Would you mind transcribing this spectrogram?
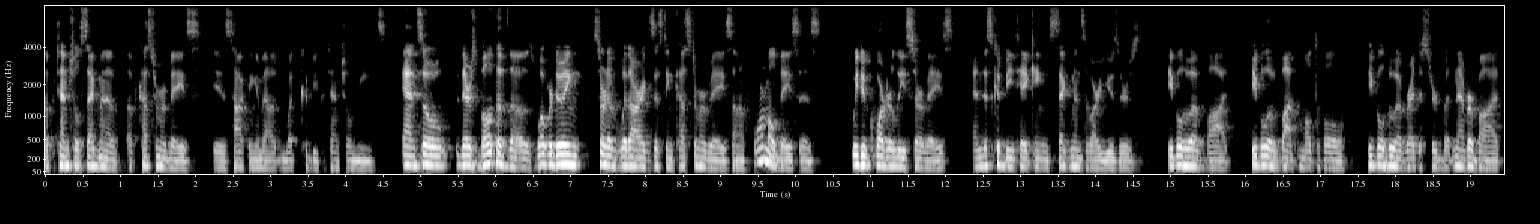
a potential segment of, of customer base is talking about and what could be potential needs. And so there's both of those. What we're doing sort of with our existing customer base on a formal basis, we do quarterly surveys. And this could be taking segments of our users, people who have bought, people who have bought multiple, people who have registered but never bought,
